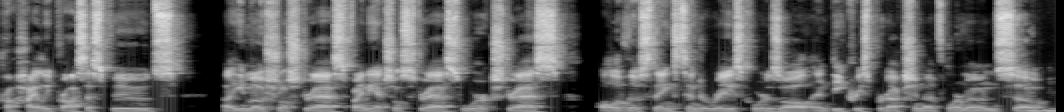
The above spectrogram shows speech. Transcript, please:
pro- highly processed foods, uh, emotional stress, financial stress, work stress. All of those things tend to raise cortisol and decrease production of hormones. So mm-hmm.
